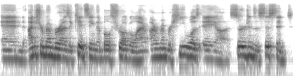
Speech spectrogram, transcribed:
And I just remember as a kid seeing them both struggle. I, I remember he was a uh, surgeon's assistant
